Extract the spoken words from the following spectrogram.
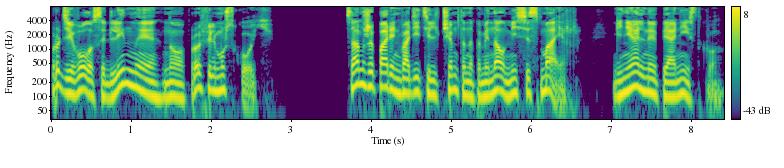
Вроде волосы длинные, но профиль мужской. Сам же парень-водитель чем-то напоминал миссис Майер, гениальную пианистку.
